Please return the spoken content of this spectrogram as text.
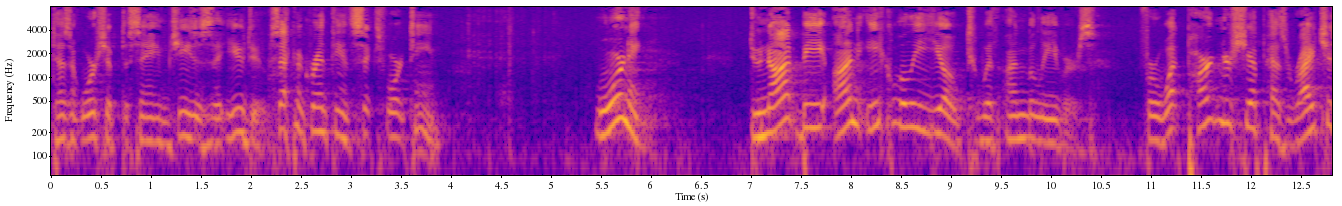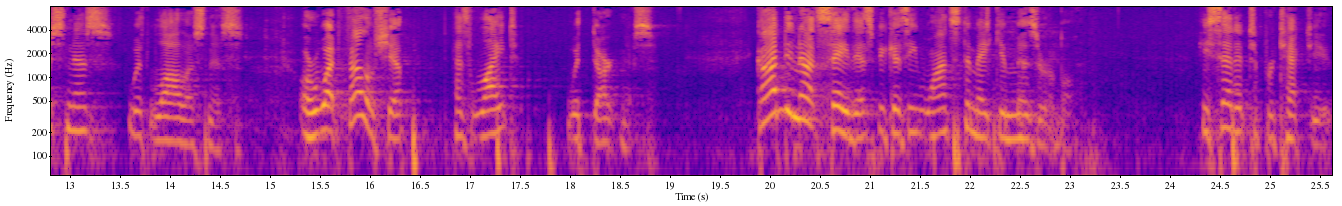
doesn't worship the same Jesus that you do? 2 Corinthians 6:14. Warning: Do not be unequally yoked with unbelievers. For what partnership has righteousness with lawlessness? Or what fellowship has light with darkness? God did not say this because he wants to make you miserable. He said it to protect you.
